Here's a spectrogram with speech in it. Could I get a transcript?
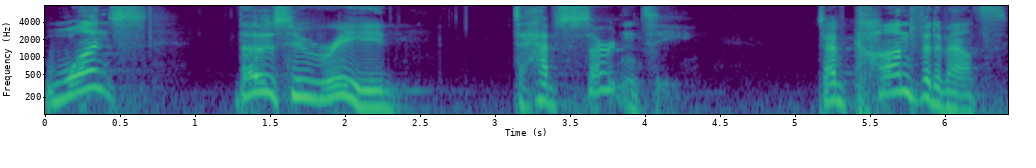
wants those who read to have certainty, to have confidence,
